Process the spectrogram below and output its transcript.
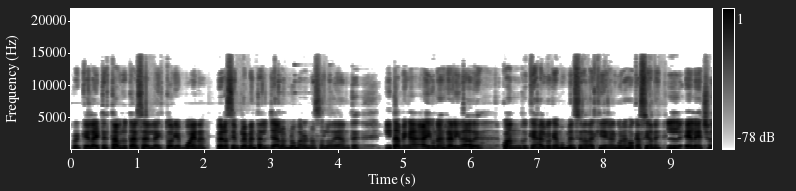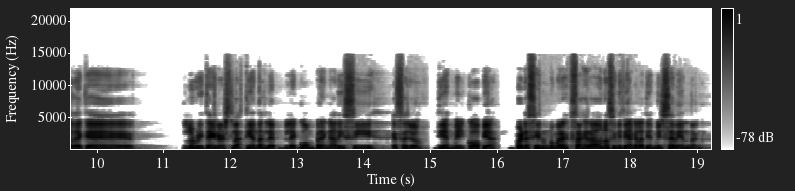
porque el arte está brutal, o la historia es buena, pero simplemente ya los números no son lo de antes. Y también hay unas realidades que es algo que hemos mencionado aquí en algunas ocasiones. el hecho de que los retailers, las tiendas, le, le compren a DC, qué sé yo, 10.000 copias, por decir un número exagerado, no significa que las 10.000 se vendan.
